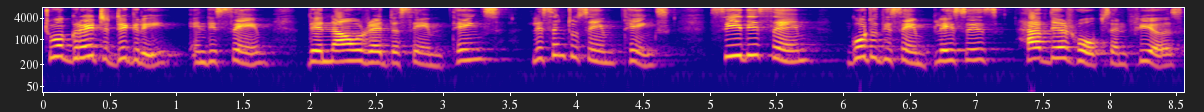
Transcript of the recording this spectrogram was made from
to a great degree, in the same, they now read the same things, listen to same things, see the same, go to the same places, have their hopes and fears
